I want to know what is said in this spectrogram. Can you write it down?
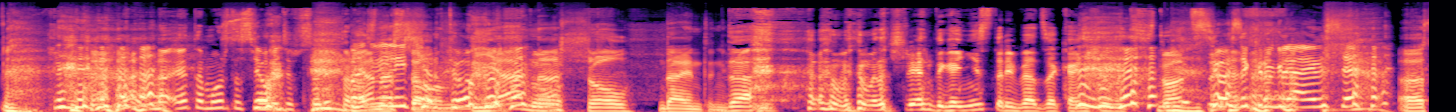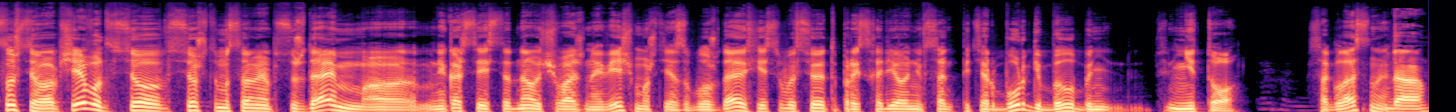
Это можно сказать абсолютно Я нашел. Я нашел. Да, Энтони. Да, мы нашли антагониста, ребят, заканчиваем ситуацию. Все, закругляемся. А, слушайте, вообще вот все, все, что мы с вами обсуждаем, а, мне кажется, есть одна очень важная вещь, может, я заблуждаюсь. Если бы все это происходило не в Санкт-Петербурге, было бы не то. Согласны? Да.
